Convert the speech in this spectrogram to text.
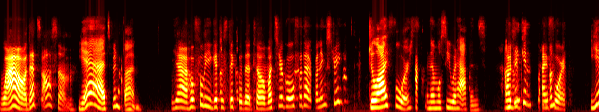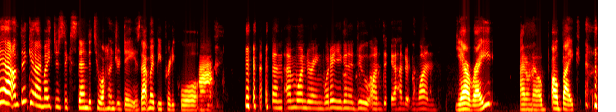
Wow, that's awesome. Yeah, it's been fun. Yeah, hopefully you get to stick with it till what's your goal for that running streak? July 4th, and then we'll see what happens. I'm thinking July I'm- 4th. Yeah, I'm thinking I might just extend it to 100 days. That might be pretty cool. And I'm wondering, what are you gonna do on day 101? Yeah, right? I don't know. I'll bike.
